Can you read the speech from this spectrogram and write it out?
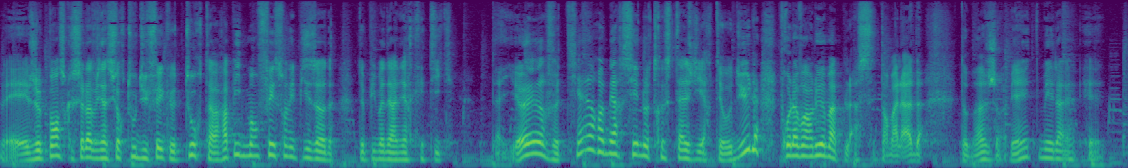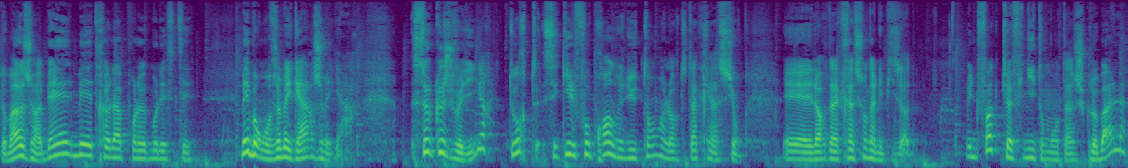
Mais je pense que cela vient surtout du fait que Tourte a rapidement fait son épisode depuis ma dernière critique. D'ailleurs, je tiens à remercier notre stagiaire Théodule pour l'avoir lu à ma place, étant malade. Dommage, j'aurais bien aimé, la- eh, Dommage, j'aurais bien aimé être là pour le molester. Mais bon, je m'égare, je m'égare. Ce que je veux dire, Tourte, c'est qu'il faut prendre du temps lors de ta création, et lors de la création d'un épisode. Une fois que tu as fini ton montage global,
